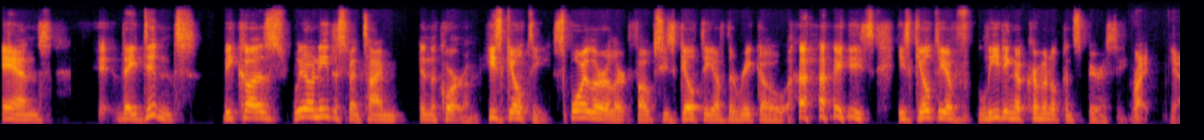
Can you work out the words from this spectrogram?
And they didn't because we don't need to spend time in the courtroom. He's guilty. Spoiler alert, folks. He's guilty of the RICO. he's he's guilty of leading a criminal conspiracy. Right. Yeah.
